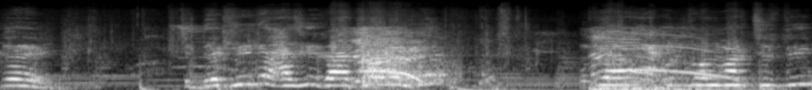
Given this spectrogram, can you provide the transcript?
এই দেখলি না আজকে গাছ লাগাবে এখন কোন মারছিস তুই।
